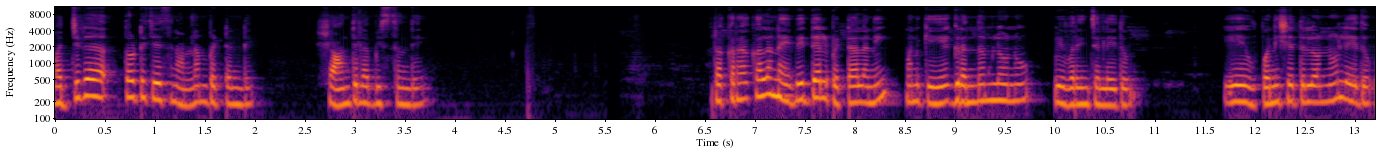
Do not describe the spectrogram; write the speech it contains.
మజ్జిగతోటి చేసిన అన్నం పెట్టండి. శాంతి లభిస్తుంది. రకరకాల నైవేద్యాలు పెట్టాలని మనకి ఏ గ్రంథంలోనూ వివరించలేదు. ఏ ఉపనిషత్తులోనూ లేదు.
